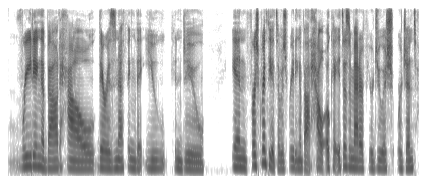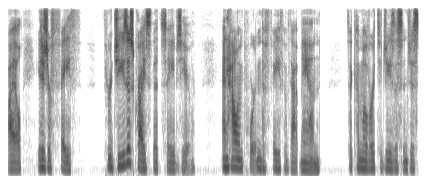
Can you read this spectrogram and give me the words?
reading about how there is nothing that you can do. In First Corinthians, I was reading about how, okay, it doesn't matter if you're Jewish or Gentile, it is your faith through Jesus Christ that saves you. And how important the faith of that man to come over to Jesus and just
